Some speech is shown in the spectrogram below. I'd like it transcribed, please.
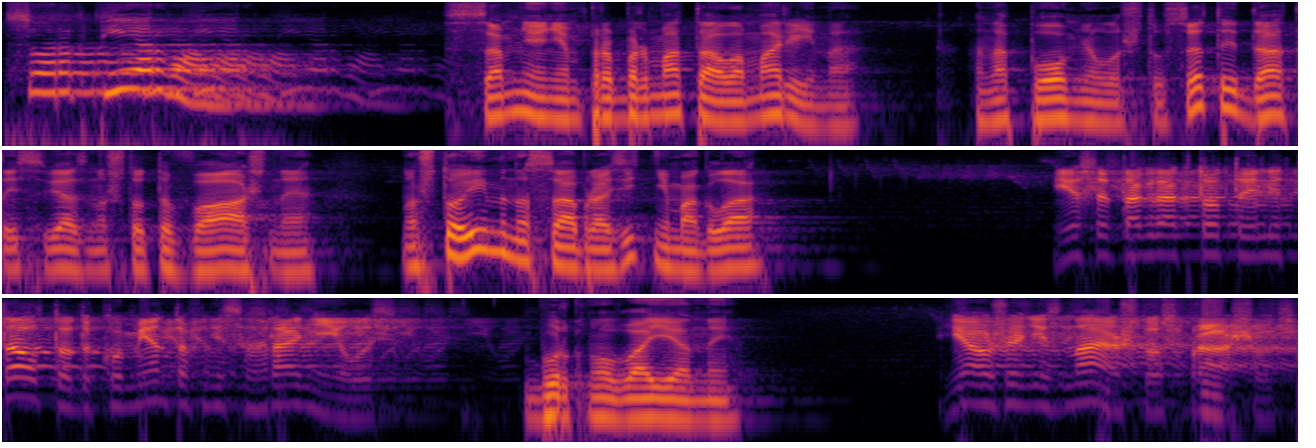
В сорок первом. С сомнением пробормотала Марина. Она помнила, что с этой датой связано что-то важное, но что именно сообразить не могла. Если тогда кто-то и летал, то документов не сохранилось. Буркнул военный. Я уже не знаю, что спрашивать.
